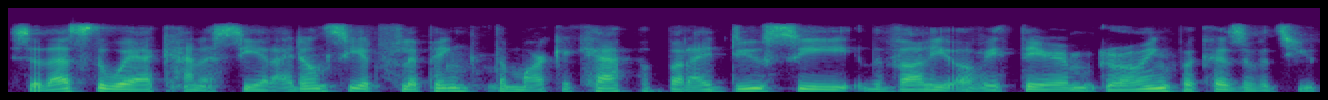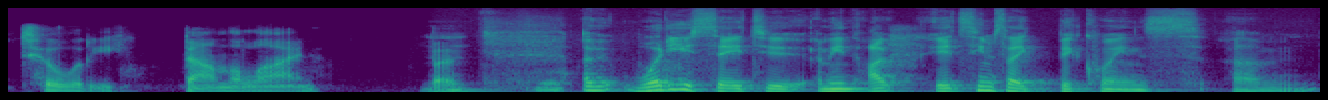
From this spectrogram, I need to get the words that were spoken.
So that's the way i kind of see it. I don't see it flipping the market cap but i do see the value of ethereum growing because of its utility down the line. But mm-hmm. I mean, what do you say to i mean I, it seems like bitcoin's um,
